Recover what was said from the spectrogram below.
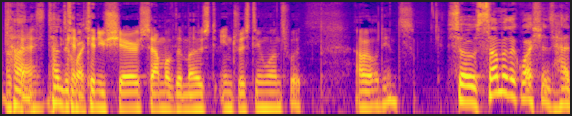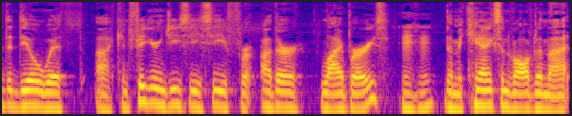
Tons. Tons of can, questions. Can you share some of the most interesting ones with our audience? So some of the questions had to deal with uh, configuring GCC for other libraries, Mm-hmm. the mechanics involved in that,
